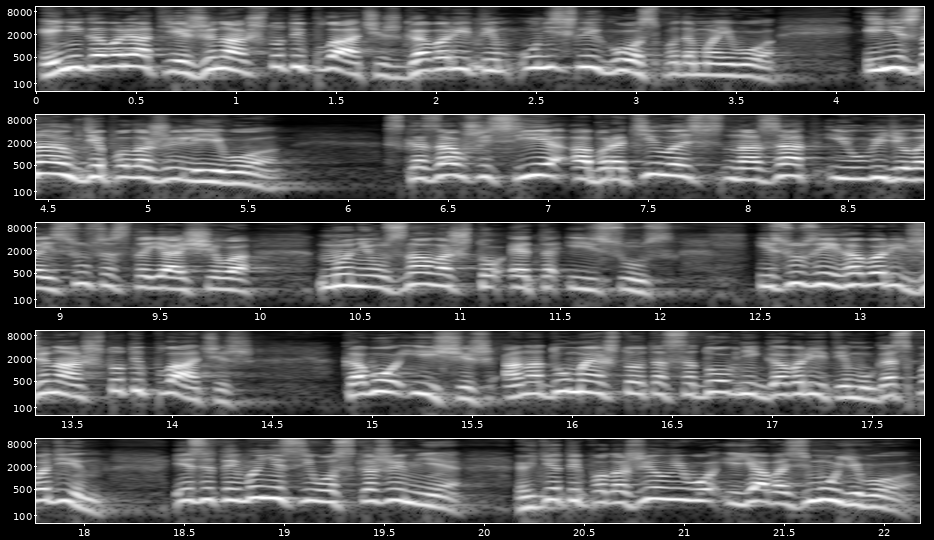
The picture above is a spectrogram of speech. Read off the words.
И не говорят ей, жена, что ты плачешь? Говорит им, унесли Господа моего, и не знаю, где положили его. Сказавши сие, обратилась назад и увидела Иисуса стоящего, но не узнала, что это Иисус. Иисус ей говорит, жена, что ты плачешь? Кого ищешь? Она, думая, что это садовник, говорит ему, «Господин, если ты вынес его, скажи мне, где ты положил его, и я возьму его».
